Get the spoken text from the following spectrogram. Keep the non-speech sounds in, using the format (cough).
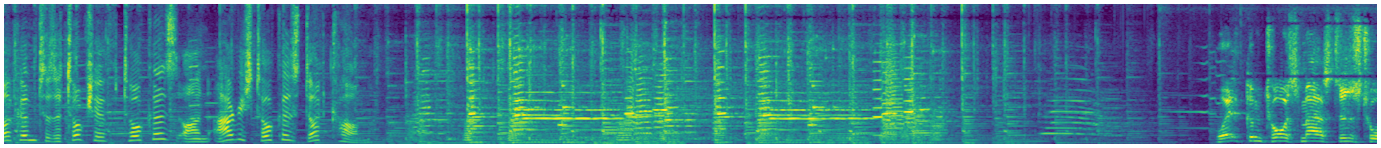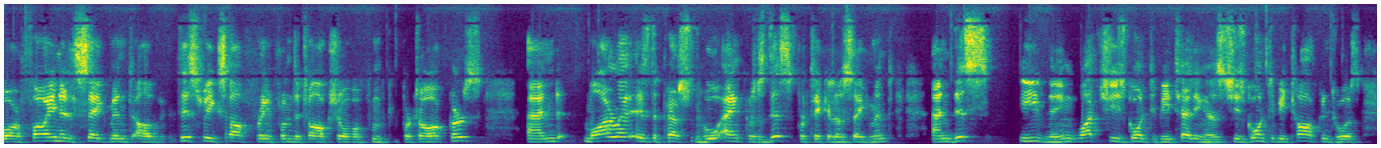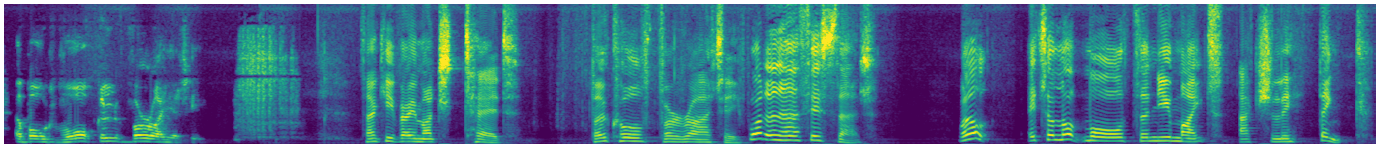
Welcome to the Talk Show for Talkers on irishtalkers.com. Welcome, Toastmasters, to our final segment of this week's offering from the talk show for talkers. And Moira is the person who anchors this particular segment. And this evening, what she's going to be telling us, she's going to be talking to us about vocal variety. Thank you very much, Ted. Vocal variety. What on earth is that? Well, it's a lot more than you might actually think.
